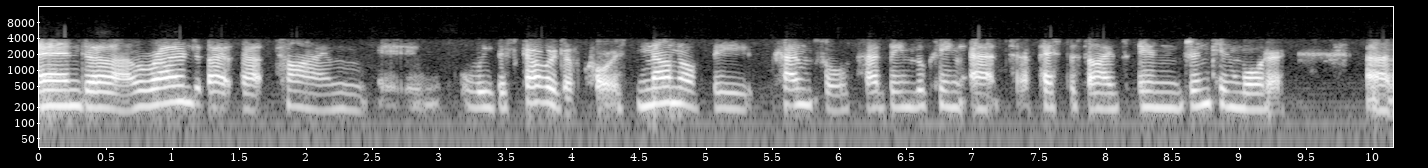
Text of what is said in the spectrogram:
And uh, around about that time, uh, we discovered, of course, none of the councils had been looking at uh, pesticides in drinking water. Uh,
